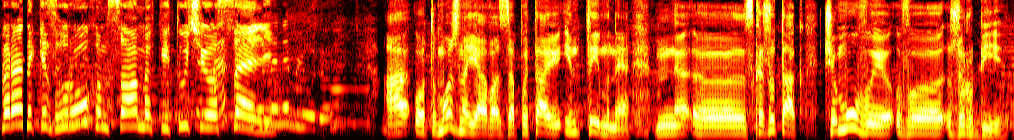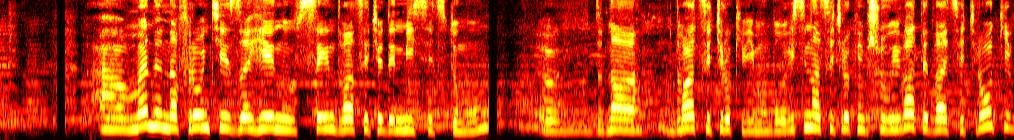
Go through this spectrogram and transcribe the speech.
вареники з горохом саме в квітучій оселі. А от можна я вас запитаю інтимне? Е, скажу так, чому ви в журбі? А в мене на фронті загинув син 21 місяць тому. Е, На 20 років йому було. 18 років пішов воювати, 20 років.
